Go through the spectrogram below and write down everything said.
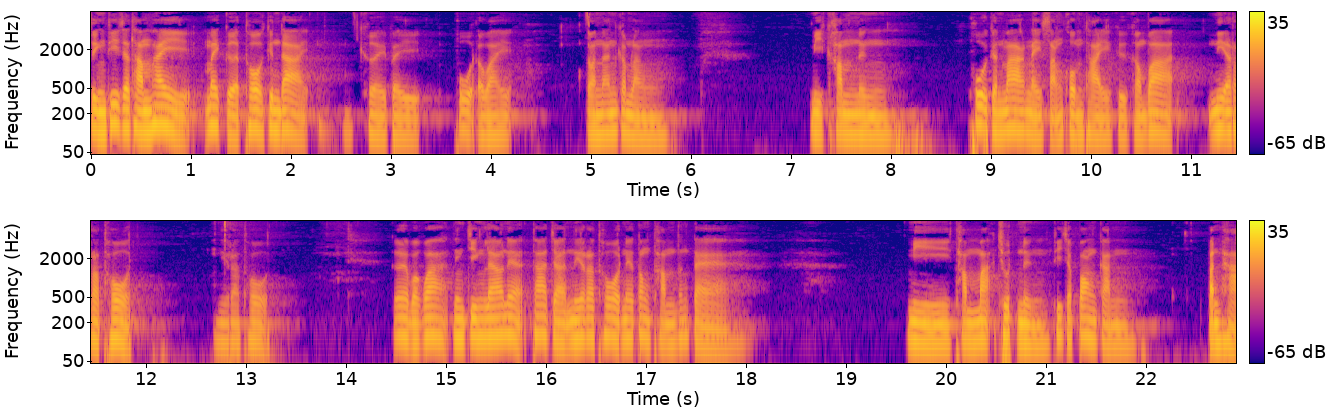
สิ่งที่จะทำให้ไม่เกิดโทษขึ้นได้ เคยไปพูดเอาไว้ ตอนนั้นกำลังมีคำหนึ่งพูดกันมากในสังคมไทยคือคำว่า นิรโทษ นิรโทษ ก็เลยบอกว่าจริง ๆ แล้วเนี่ยถ้าจะนิรโทษเนี่ยต้องทำตั้งแต่ มีธรรมะชุดหนึ่งที่จะป้องกันปัญหา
